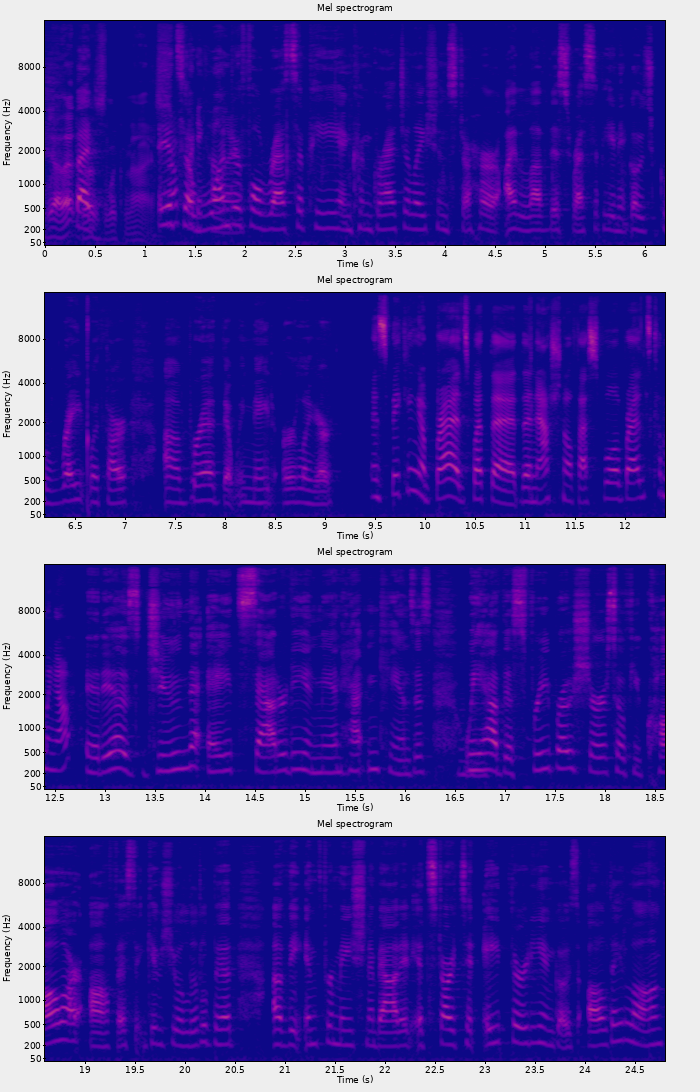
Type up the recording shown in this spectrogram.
Yeah, that But does look nice. It's a pretty color. wonderful recipe, and congratulations to her. I love this recipe, and it goes great with our uh, bread that we made earlier. And speaking of breads, what the, the National Festival of Breads coming up? It is June the 8th, Saturday in Manhattan, Kansas. We have this free brochure, so if you call our office, it gives you a little bit of the information about it. It starts at 8:30 and goes all day long.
